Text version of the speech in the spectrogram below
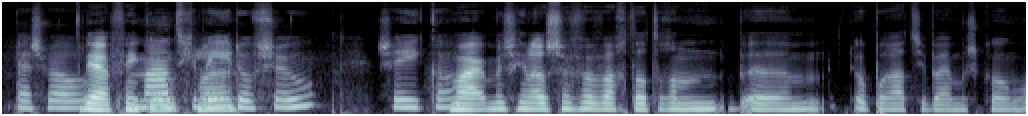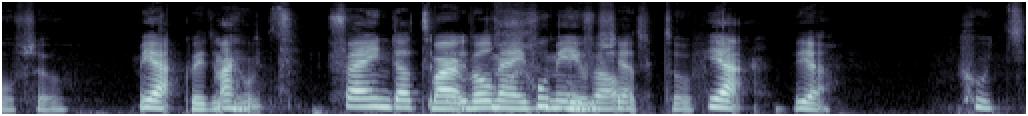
best wel Ja, een maand ook, maar- geleden of zo. Zeker. Maar misschien als ze verwacht dat er een ehm, operatie bij moest komen of zo. ja, Ik weet het maar niet. goed. Fijn dat Maar het wel mij goed nieuws. meevalt. Ja, tof. ja, Ja. Goed.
